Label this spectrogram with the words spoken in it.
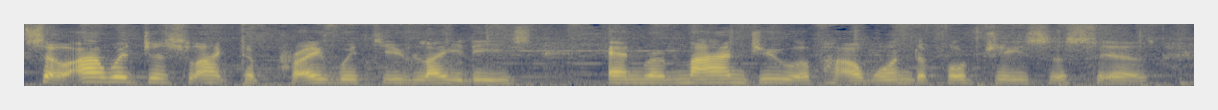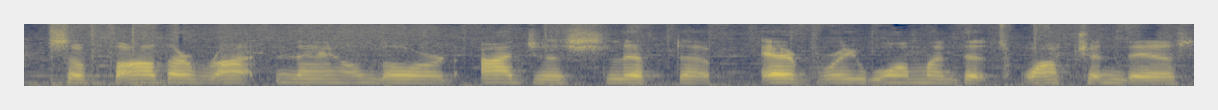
So I would just like to pray with you ladies and remind you of how wonderful Jesus is. So Father, right now, Lord, I just lift up every woman that's watching this.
